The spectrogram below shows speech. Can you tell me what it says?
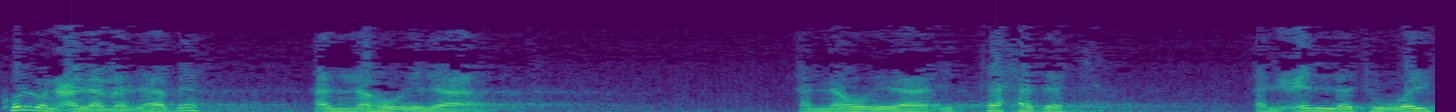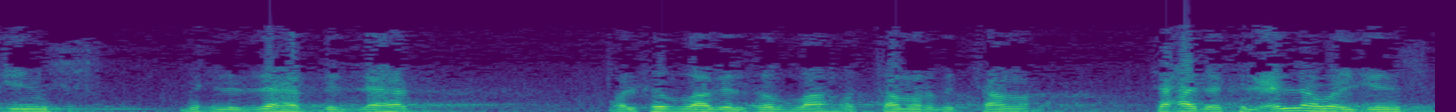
كل على مذهبه أنه إذا أنه إذا اتحدت العلة والجنس مثل الذهب بالذهب والفضة بالفضة والتمر بالتمر اتحدت العلة والجنس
